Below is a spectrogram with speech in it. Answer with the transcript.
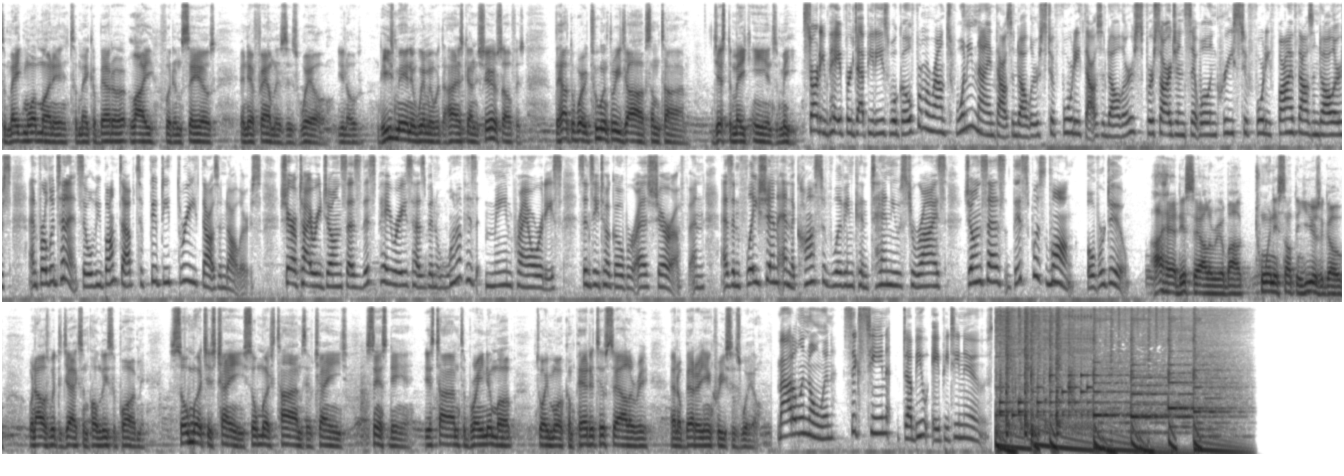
to make more money, to make a better life for themselves and their families as well. You know, these men and women with the Hinds County Sheriff's Office, they have to work two and three jobs sometime just to make ends meet. Starting pay for deputies will go from around $29,000 to $40,000. For sergeants, it will increase to $45,000. And for lieutenants, it will be bumped up to $53,000. Sheriff Tyree Jones says this pay raise has been one of his main priorities since he took over as sheriff. And as inflation and the cost of living continues to rise, Jones says this was long overdue. I had this salary about 20 something years ago when I was with the Jackson Police Department. So much has changed, so much times have changed since then. It's time to bring them up to a more competitive salary and a better increase as well. Madeline Nolan, 16 WAPT News.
